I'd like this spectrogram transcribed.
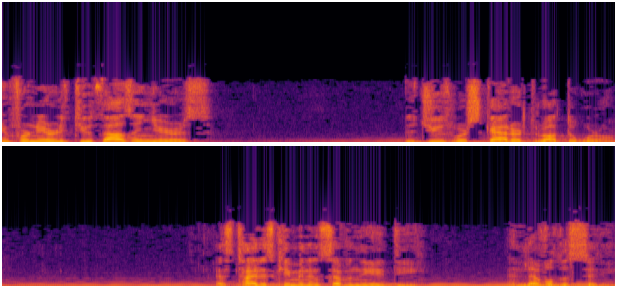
And for nearly 2,000 years, the Jews were scattered throughout the world. As Titus came in in 70 AD and leveled the city.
